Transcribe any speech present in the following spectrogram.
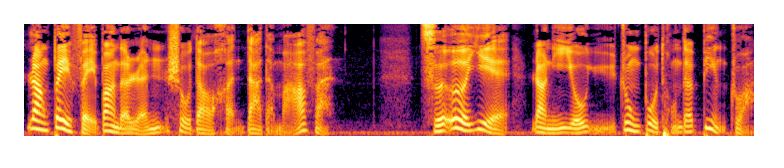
让被诽谤的人受到很大的麻烦。此恶业让你有与众不同的病状，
